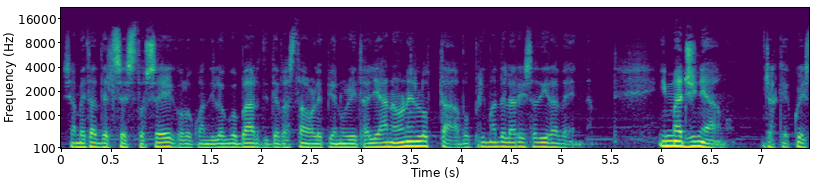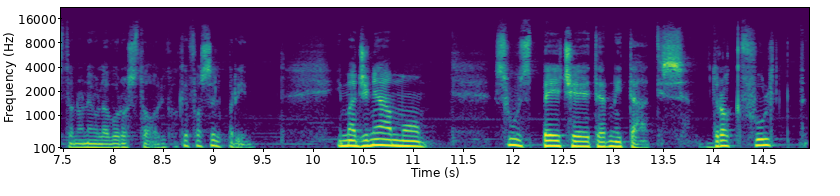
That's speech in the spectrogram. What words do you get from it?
Se a metà del VI secolo, quando i Longobardi devastarono le pianure italiane, o nell'ottavo, prima della resa di Ravenna. Immaginiamo, già che questo non è un lavoro storico, che fosse il primo. Immaginiamo su specie eternitatis, Drogfult,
